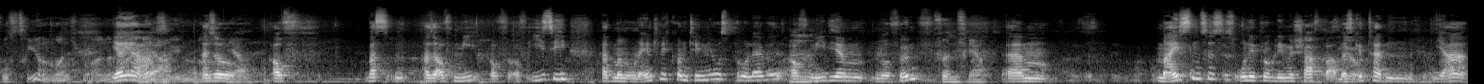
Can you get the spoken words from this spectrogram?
frustrierend manchmal. Ne? Ja, ja. Ja. Szenen. Also Ja. auf was, also auf, Mi, auf, auf Easy hat man unendlich Continuous pro Level, auf Mhm. Medium nur 5. Fünf, ja. Meistens ist es ohne Probleme schaffbar, aber es gibt halt ein, ja,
